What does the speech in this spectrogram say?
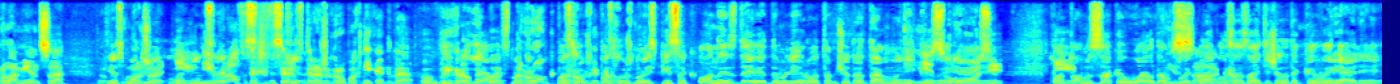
Ламенца Я он смотрю, же не- не, играл в, с- с в трэш-группах никогда. Он Играл Я такой вот смотрю рок, послуж- рок играл. послужной список. Он и с Дэвидом Ли Ротом что-то там они И с ковыряли. Оззи. Потом И- с Заком Уайлдом в Black Label. Society что-то ковыряли.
